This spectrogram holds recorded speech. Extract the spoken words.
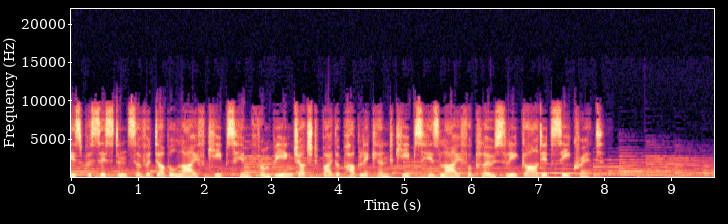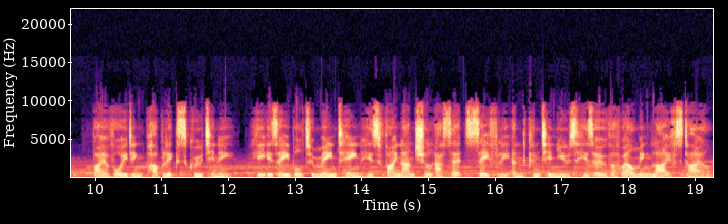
His persistence of a double life keeps him from being judged by the public and keeps his life a closely guarded secret. By avoiding public scrutiny, he is able to maintain his financial assets safely and continues his overwhelming lifestyle.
